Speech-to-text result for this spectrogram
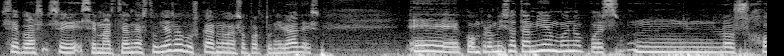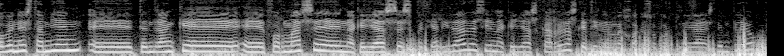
se, se, marchan de Asturias a buscar nuevas oportunidades. Eh, compromiso también, bueno, pues mm, los jóvenes también eh, tendrán que formarse en aquellas especialidades y en aquellas carreras que tienen mejores oportunidades de empleo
